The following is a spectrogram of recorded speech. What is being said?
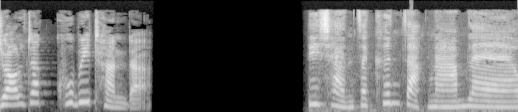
জলটা খুবই ঠান্ডা ดิฉันจะขึ้นจากน้ำแล้ว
